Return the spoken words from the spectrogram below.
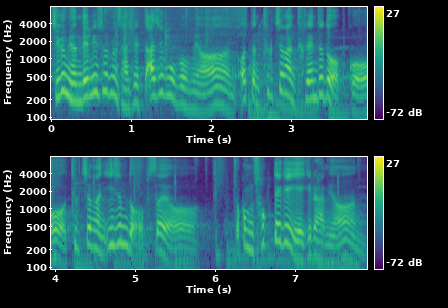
지금 현대미술은 사실 따지고 보면 어떤 특정한 트렌드도 없고 특정한 이즘도 없어요. 조금 속되게 얘기를 하면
